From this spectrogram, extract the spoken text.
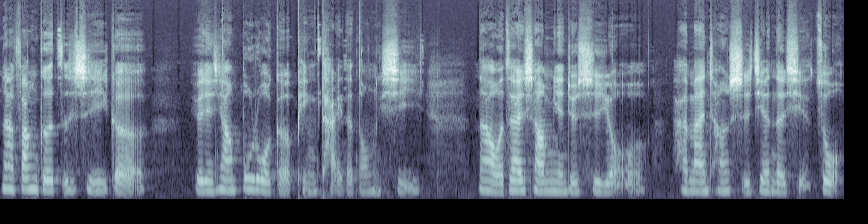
那方格子是一个有点像部落格平台的东西。那我在上面就是有还蛮长时间的写作。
